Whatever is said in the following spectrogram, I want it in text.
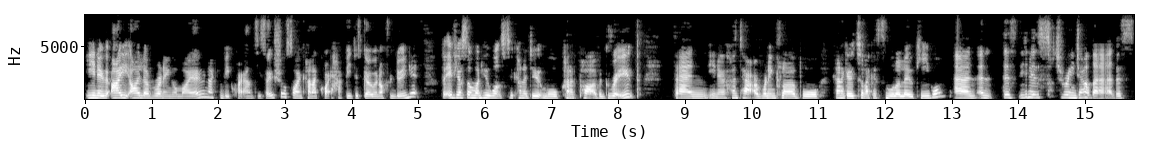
you know, I, I love running on my own. I can be quite antisocial. So I'm kind of quite happy just going off and doing it. But if you're someone who wants to kind of do it more kind of part of a group, then, you know, hunt out a running club or kind of go to like a smaller low key one. And, and there's, you know, there's such a range out there. There's,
